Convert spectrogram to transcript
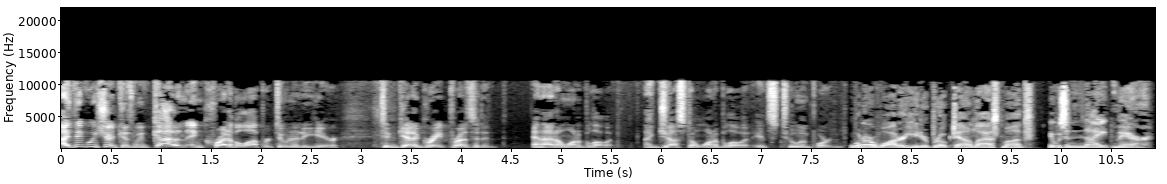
I think we should because we've got an incredible opportunity here to get a great president, and I don't want to blow it. I just don't want to blow it. It's too important. When our water heater broke down last month, it was a nightmare.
